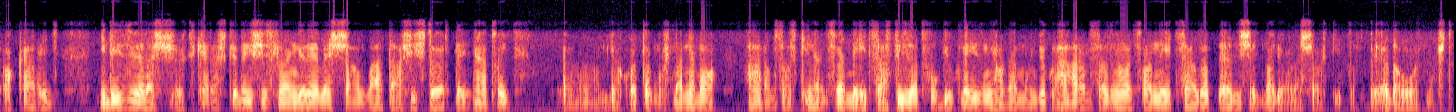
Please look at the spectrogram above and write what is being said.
akár egy idézőjeles kereskedési szlenger élve egy sávváltás is történhet, hogy gyakorlatilag most már nem a 390-410-et fogjuk nézni, hanem mondjuk a 380-400-at, de ez is egy nagyon lesarkított példa volt most.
